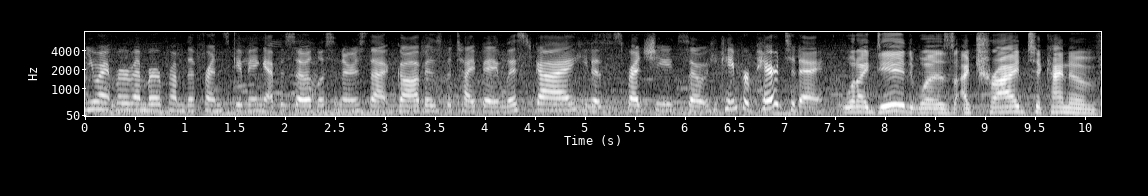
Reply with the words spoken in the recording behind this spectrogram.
You might remember from the Friendsgiving episode, listeners, that Gab is the type A list guy. He does the spreadsheets, so he came prepared today. What I did was I tried to kind of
